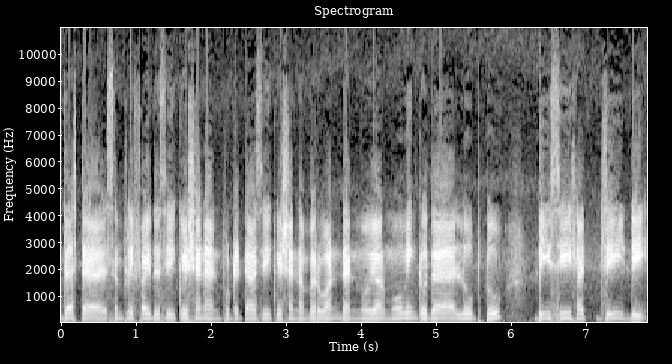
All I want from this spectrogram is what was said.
Just uh, simplify this equation and put it as equation number 1 then we are moving to the loop 2 DCHGD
